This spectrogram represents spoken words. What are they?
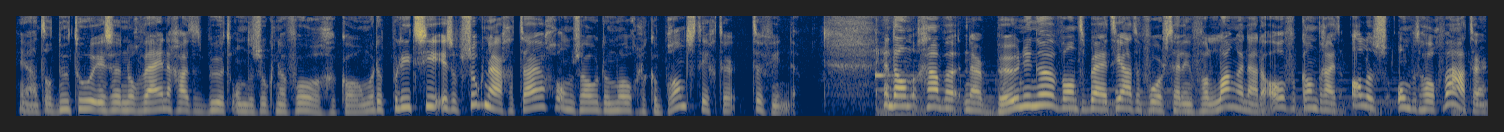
Ja, tot nu toe is er nog weinig uit het buurtonderzoek naar voren gekomen. De politie is op zoek naar getuigen om zo de mogelijke brandstichter te vinden. En dan gaan we naar Beuningen, want bij het theatervoorstelling Verlangen naar de overkant draait alles om het hoogwater.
